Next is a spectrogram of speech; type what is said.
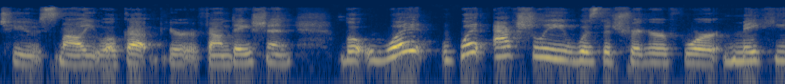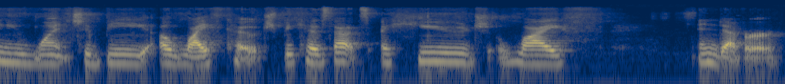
to Smile You Woke Up, your foundation. But what what actually was the trigger for making you want to be a life coach? Because that's a huge life endeavor.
